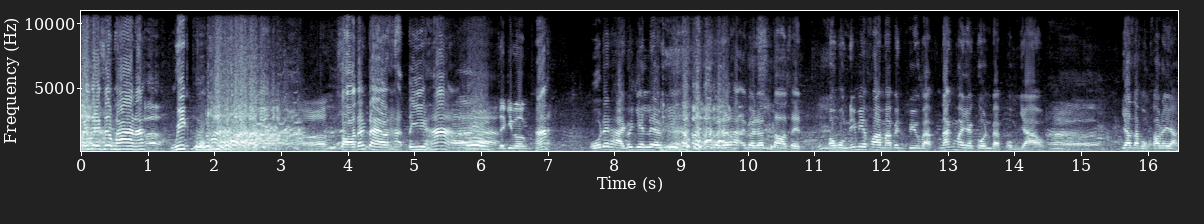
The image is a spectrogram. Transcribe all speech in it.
ไม่ใช่เสื้อผ้านะ วิกผม ต่อตั้งแต่ตีห้าเสร็จกี่โมงฮะโอ้ได้ถ่ายก็เย็นเลยอะพี่ กว่าจะถ่ายกว่าจะต่อเสร็จ ของผมนี่มีความมาเป็นฟิลแบบนักมายากลแบบผมยาวยาสระผมเข้าได้ยัง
